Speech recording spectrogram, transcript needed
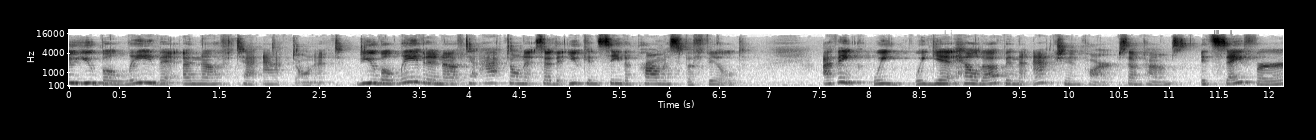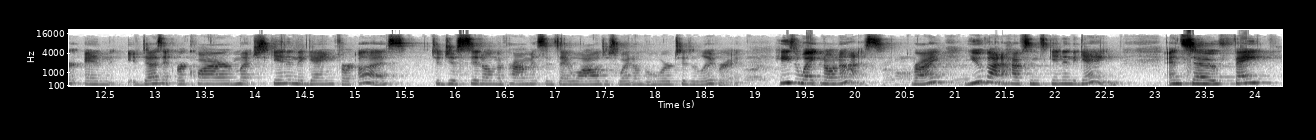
you believe it enough to act on it? Do you believe it enough to act on it so that you can see the promise fulfilled? I think we, we get held up in the action part sometimes. It's safer and it doesn't require much skin in the game for us to just sit on the promise and say, well, I'll just wait on the Lord to deliver it. He's waiting on us, right? You got to have some skin in the game. And so faith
